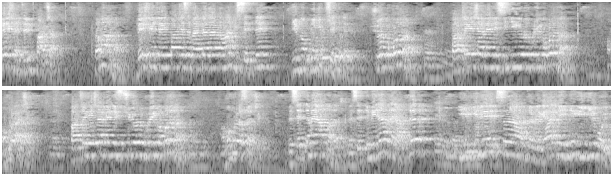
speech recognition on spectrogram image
5 metrelik parça. Tamam mı? 5 metrelik parçası merkezlerden hangi setti? 1.2 setti. Şura kapalı geçerken S2'yi gördü burayı kapalı mı? Ama burası açık. Parça geçerken S3'ü gördü burayı kapalı mı? Ama burası açık. Resetleme yapmadı. Resetlemeyi nerede yaptı? İlgili sınır anahtarına geldiğinde ilgili boyu.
